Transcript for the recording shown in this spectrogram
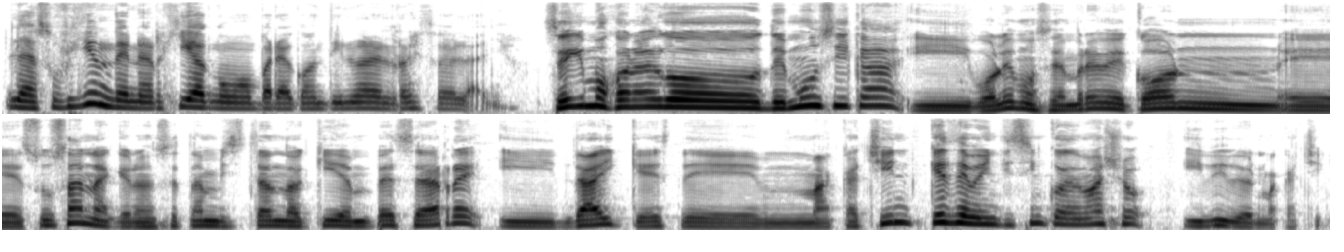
la suficiente energía como para continuar el resto del año. Seguimos con algo de música y volvemos en breve con eh, Susana, que nos están visitando aquí en PCR, y Dai, que es de Macachín, que es de 25 de mayo y vive en Macachín.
